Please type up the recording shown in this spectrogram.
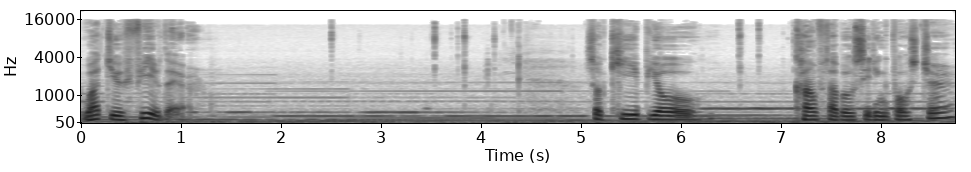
What do you feel there? So keep your comfortable sitting posture.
